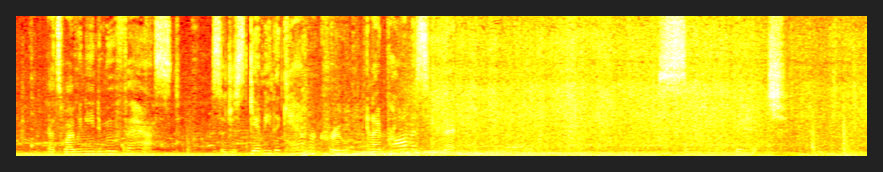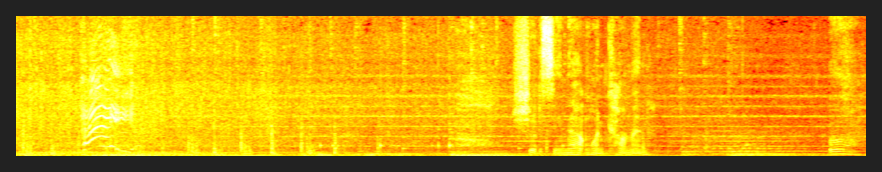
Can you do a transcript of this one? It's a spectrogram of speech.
That's why we need to move fast. So just get me the camera crew, and I promise you that. Son of a bitch. Hey! Should have seen that one coming. Ugh.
